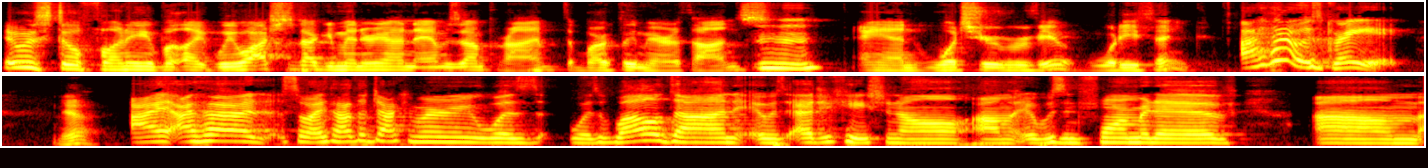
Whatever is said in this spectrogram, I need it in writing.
It was still funny, but like we watched the documentary on Amazon Prime, the Barkley Marathons. Mhm. And what's your review? What do you think? I thought it was great. Yeah. I, I thought so. I thought the documentary was was well done. It was educational. Um, it was informative. Um,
